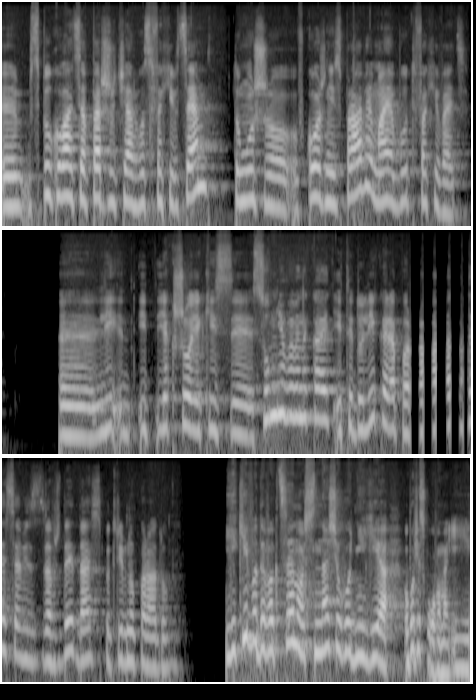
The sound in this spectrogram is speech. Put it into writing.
Е, Спілкуватися в першу чергу з фахівцем, тому що в кожній справі має бути фахівець. Е, і Якщо якісь е, сумніви виникають, іти до лікаря, порадитися, він завжди дасть потрібну пораду. Які види вакцин ось на сьогодні є обов'язковими і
